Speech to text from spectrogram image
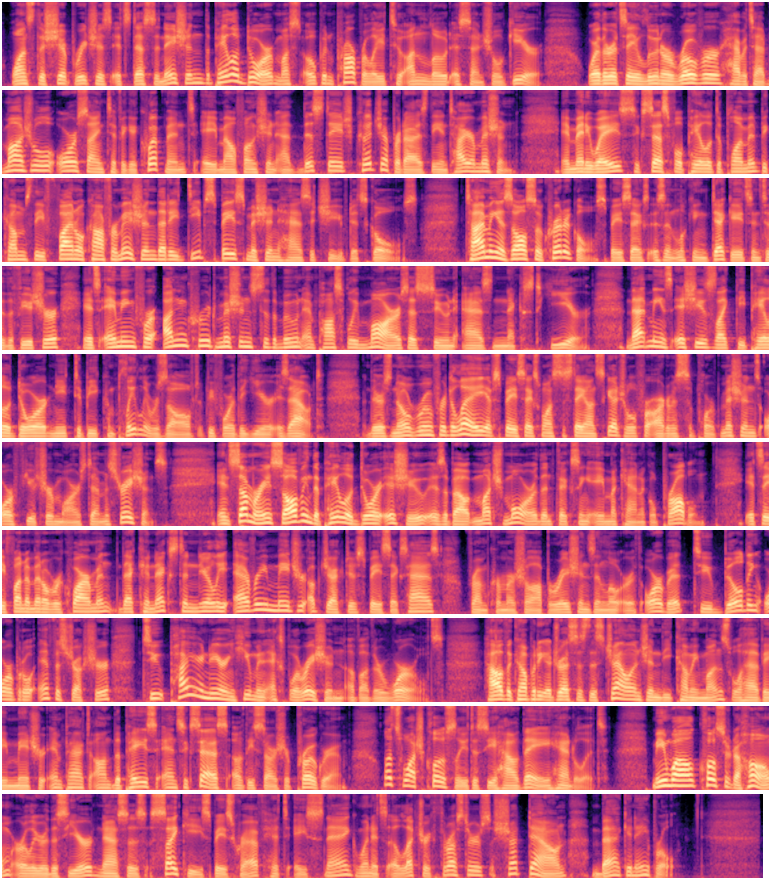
Once the ship reaches its destination, the payload door must open properly to unload essential gear. Whether it's a lunar rover, habitat module, or scientific equipment, a malfunction at this stage could jeopardize the entire mission. In many ways, successful payload deployment becomes the final confirmation that a deep space mission has achieved its goals. Timing is also critical. SpaceX isn't looking decades into the future, it's aiming for uncrewed missions to the moon and possibly Mars as soon as next year. That means issues like the payload door need to be completely resolved before the year is out. There's no room for delay if SpaceX wants to stay on schedule for Artemis support missions or future Mars demonstrations. In summary, solving the payload door issue is about much more than fixing a mechanical problem. It's a fundamental requirement that connects to nearly every major objective SpaceX SpaceX has, from commercial operations in low Earth orbit to building orbital infrastructure to pioneering human exploration of other worlds. How the company addresses this challenge in the coming months will have a major impact on the pace and success of the Starship program. Let's watch closely to see how they handle it. Meanwhile, closer to home, earlier this year, NASA's Psyche spacecraft hit a snag when its electric thrusters shut down back in April.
